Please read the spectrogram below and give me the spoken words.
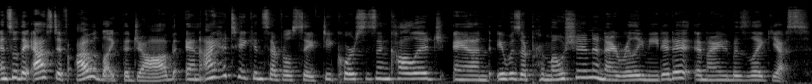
And so they asked if I would like the job, and I had taken several safety courses in college, and it was a promotion, and I really needed it. And I was like, yes,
